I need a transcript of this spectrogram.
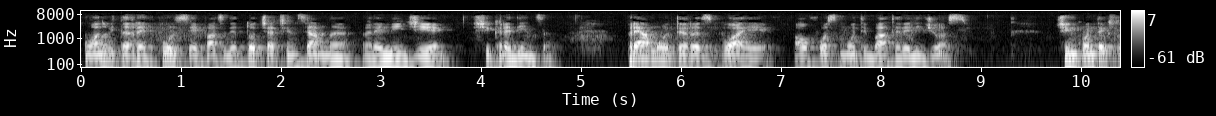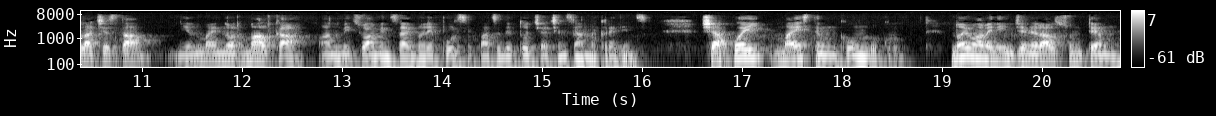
o anumită repulsie față de tot ceea ce înseamnă religie și credință. Prea multe războaie au fost motivate religios. Și în contextul acesta e numai normal ca anumiți oameni să aibă repulsie față de tot ceea ce înseamnă credință. Și apoi mai este încă un lucru. Noi oamenii în general suntem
